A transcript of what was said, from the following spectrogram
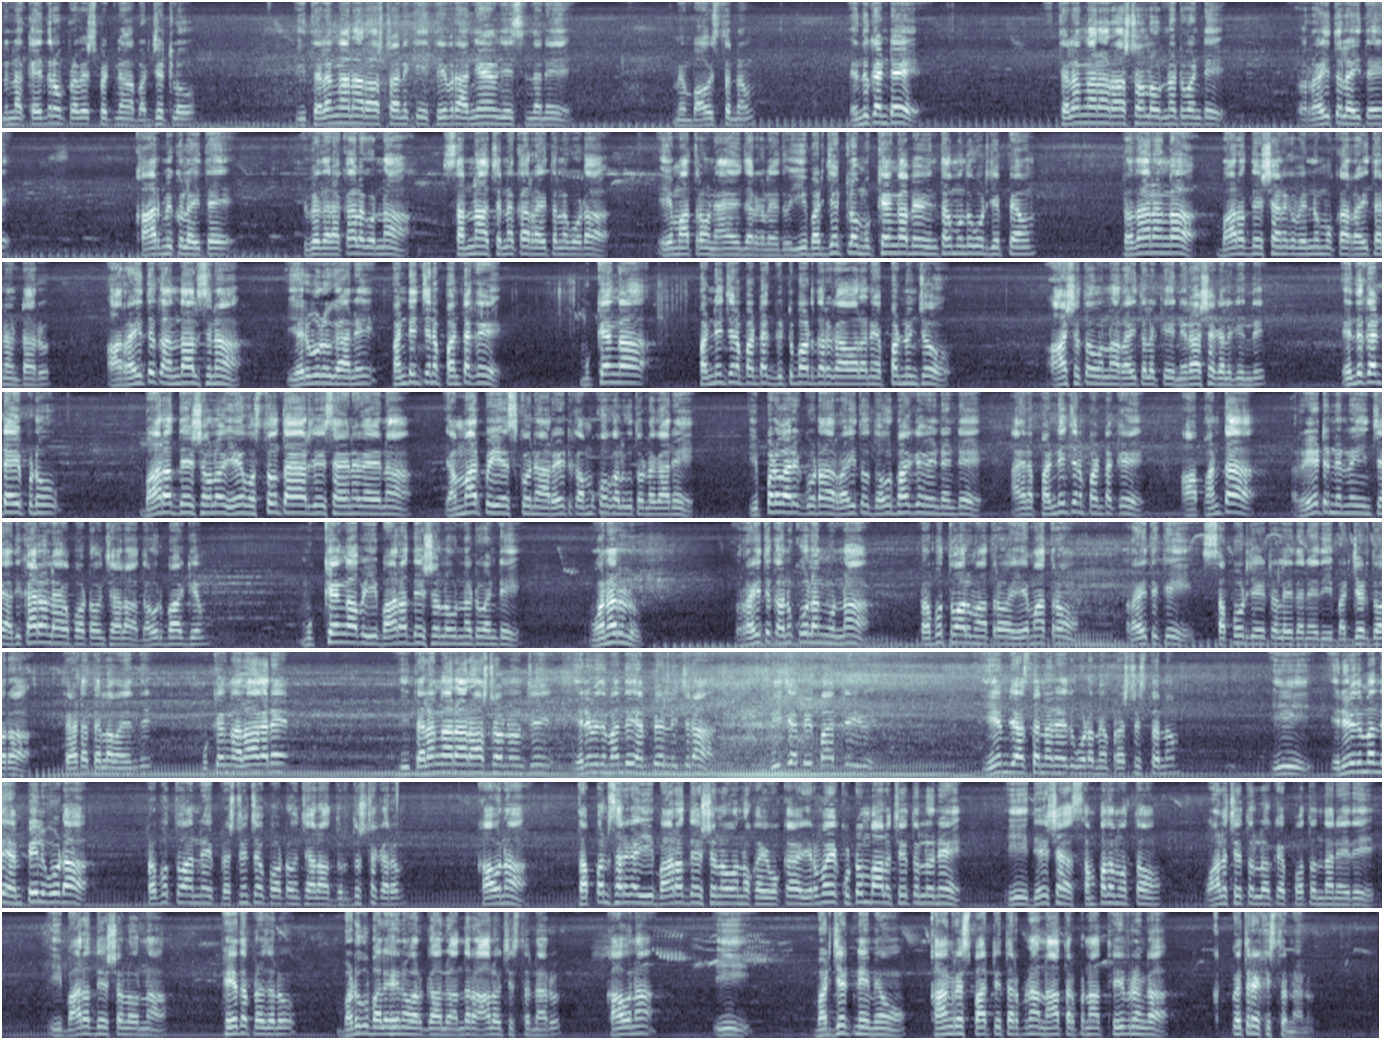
నిన్న కేంద్రం ప్రవేశపెట్టిన బడ్జెట్లో ఈ తెలంగాణ రాష్ట్రానికి తీవ్ర అన్యాయం చేసిందని మేము భావిస్తున్నాం. ఎందుకంటే తెలంగాణ రాష్ట్రంలో ఉన్నటువంటి రైతులైతే కార్మికులైతే వివిధ రకాలుగా ఉన్న సన్న చిన్నకారు రైతులను కూడా ఏమాత్రం న్యాయం జరగలేదు. ఈ బడ్జెట్లో ముఖ్యంగా మేము ఇంతకుముందు కూడా చెప్పాము ప్రధానంగా భారతదేశానికి వెన్నుముక రైతు అని అంటారు. ఆ రైతుకు అందాల్సిన ఎరువులు కానీ పండించిన పంటకి ముఖ్యంగా పండించిన పంటకు గిట్టుబాటు ధర కావాలని ఎప్పటి నుంచో ఆశతో ఉన్న రైతులకి నిరాశ కలిగింది. ఎందుకంటే ఇప్పుడు భారతదేశంలో ఏ వస్తువును తయారు చేసాయనైనా ఎంఆర్పి వేసుకొని ఆ రేటుకు అమ్ముకోగలుగుతుండగానే ఇప్పటి వరకు కూడా రైతు దౌర్భాగ్యం ఏంటంటే ఆయన పండించిన పంటకి ఆ పంట రేటు నిర్ణయించే అధికారం లేకపోవటం చాలా దౌర్భాగ్యం. ముఖ్యంగా ఈ భారతదేశంలో ఉన్నటువంటి వనరులు రైతుకు అనుకూలంగా ఉన్న ప్రభుత్వాలు మాత్రం ఏమాత్రం రైతుకి సపోర్ట్ చేయటం లేదనేది బడ్జెట్ ద్వారా తేట తెల్లమైంది. ముఖ్యంగా అలాగనే ఈ తెలంగాణ రాష్ట్రం నుంచి ఎనిమిది మంది ఎంపీలను ఇచ్చిన బీజేపీ పార్టీ ఏం చేస్తుందనేది కూడా మేము ప్రశ్నిస్తున్నాం. ఈ ఎనిమిది మంది ఎంపీలు కూడా ప్రభుత్వాన్ని ప్రశ్నించకపోవటం చాలా దురదృష్టకరం. కావున తప్పనిసరిగా ఈ భారతదేశంలో ఉన్న ఒక ఒక ఇరవై కుటుంబాల చేతుల్లోనే ఈ దేశ సంపద మొత్తం వాళ్ళ చేతుల్లోకే పోతుందనేది ఈ భారతదేశంలో ఉన్న పేద ప్రజలు బడుగు బలహీన వర్గాలు అందరూ ఆలోచిస్తున్నారు. కావున ఈ బడ్జెట్ని మేము కాంగ్రెస్ పార్టీ తరపున నా తరపున తీవ్రంగా వ్యతిరేకిస్తున్నాను.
